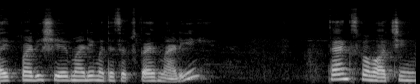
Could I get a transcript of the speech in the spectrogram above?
ಲೈಕ್ ಮಾಡಿ ಶೇರ್ ಮಾಡಿ ಮತ್ತು ಸಬ್ಸ್ಕ್ರೈಬ್ ಮಾಡಿ. ಥ್ಯಾಂಕ್ಸ್ ಫಾರ್ ವಾಚಿಂಗ್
